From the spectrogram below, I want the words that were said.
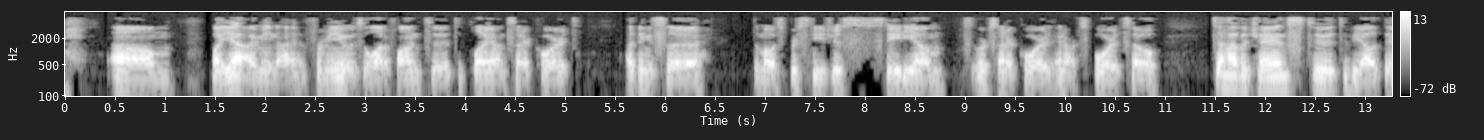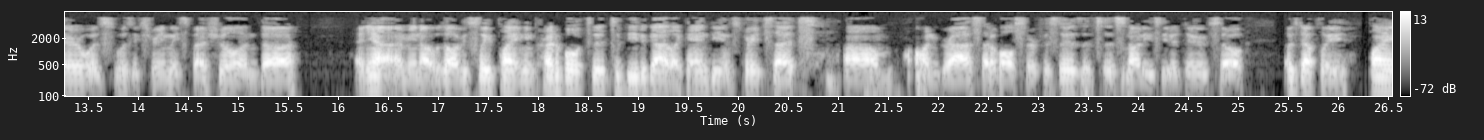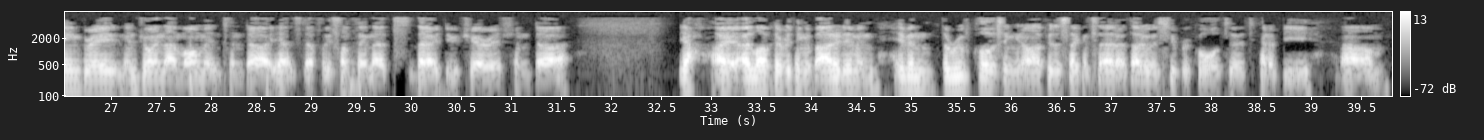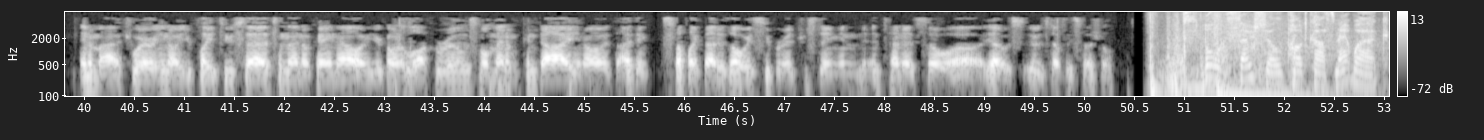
Um, but yeah, I mean, I, for me it was a lot of fun to to play on center court. I think it's the the most prestigious stadium or center court in our sport. So to have a chance to to be out there was was extremely special and uh and yeah, I mean I was obviously playing incredible to to beat a guy like Andy in straight sets um on grass out of all surfaces. It's it's not easy to do. So I was definitely playing great and enjoying that moment and uh yeah, it's definitely something that's that I do cherish and uh yeah, I, I loved everything about it. Even even the roof closing, you know, after the second set, I thought it was super cool to, to kind of be um, in a match where you know you play two sets and then okay now you're going to locker rooms, momentum can die. You know, I think stuff like that is always super interesting in, in tennis. So uh, yeah, it was it was definitely special. Sports Social Podcast Network.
